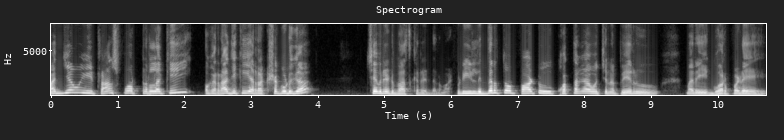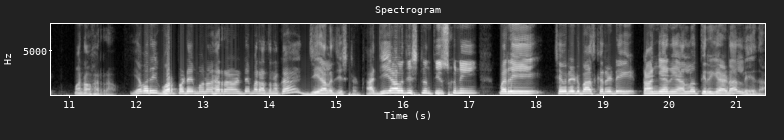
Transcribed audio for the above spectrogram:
మద్యం ఈ ట్రాన్స్పోర్టర్లకి ఒక రాజకీయ రక్షకుడిగా చెవిరెడ్డి భాస్కర్ రెడ్డి అనమాట ఇప్పుడు వీళ్ళిద్దరితో పాటు కొత్తగా వచ్చిన పేరు మరి గోర్పడే మనోహర్ రావు. ఎవరి గోర్పడే మనోహర్ రావు అంటే మరి అతను ఒక జియాలజిస్ట్ అంట. ఆ జియాలజిస్ట్ని తీసుకుని మరి చెవిరెడ్డి భాస్కర్ రెడ్డి టాంజానియాలో తిరిగాడా లేదా?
